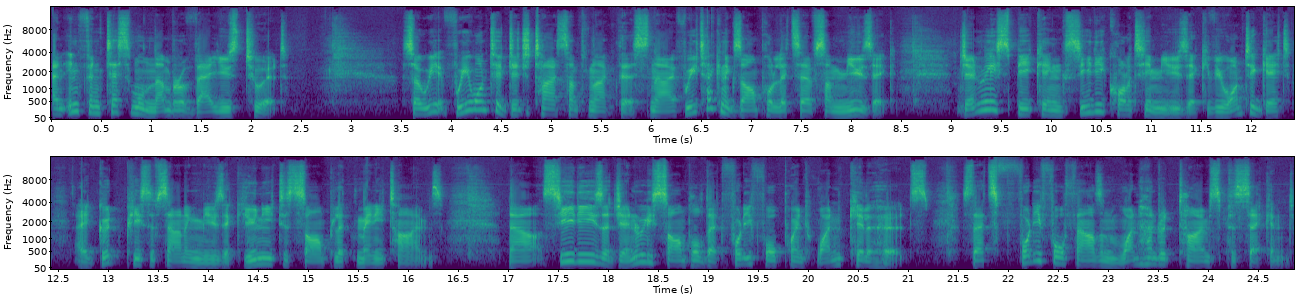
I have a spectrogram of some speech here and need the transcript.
an infinitesimal number of values to it. So we, if we want to digitize something like this, now if we take an example, let's have some music. Generally speaking, CD quality music, if you want to get a good piece of sounding music, you need to sample it many times. Now, CDs are generally sampled at 44.1 kilohertz. So that's 44,100 times per second.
